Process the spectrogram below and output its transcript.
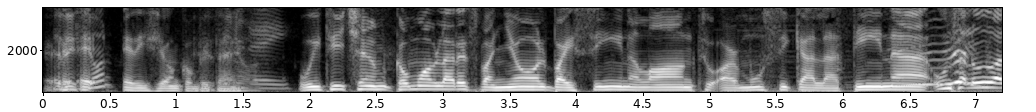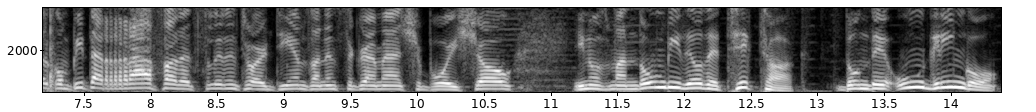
Edición. Eh, edición, compita. Edición. We teach him cómo hablar español by singing along to our música latina. Un saludo al compita Rafa that slid into our DMs on Instagram at Shaboy Show y nos mandó un video de TikTok donde un gringo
